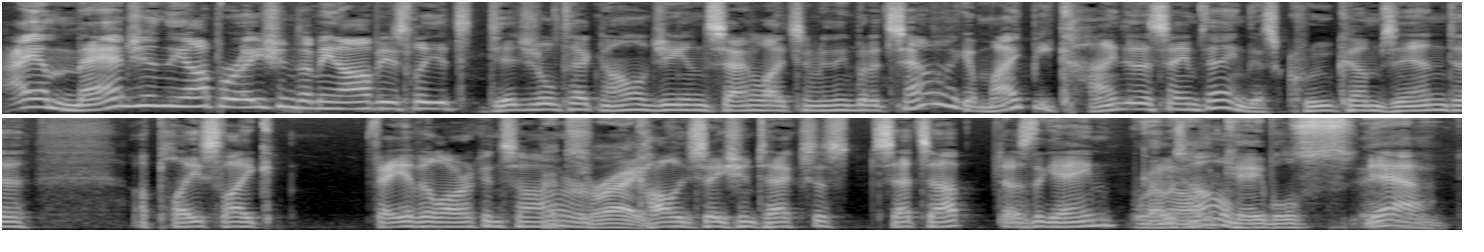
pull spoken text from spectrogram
I imagine the operations. I mean, obviously it's digital technology and satellites and everything, but it sounds like it might be kind of the same thing. This crew comes in to a place like Fayetteville, Arkansas, That's or right. College Station, Texas, sets up, does the game, run goes home. the cables. Yeah. And,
